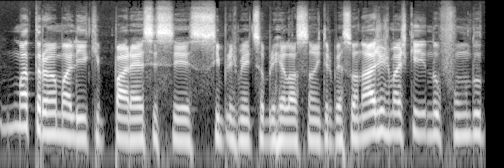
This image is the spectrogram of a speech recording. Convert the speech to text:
uma trama ali que parece ser simplesmente sobre relação entre personagens, mas que no fundo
